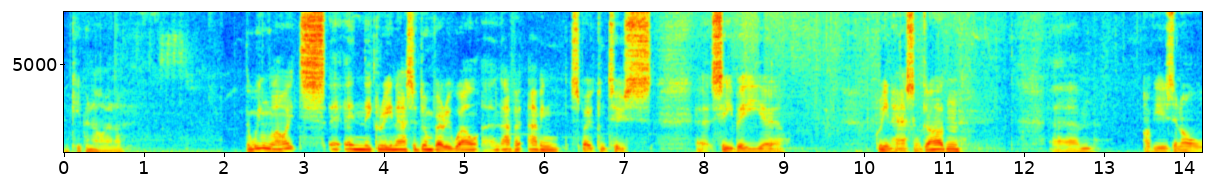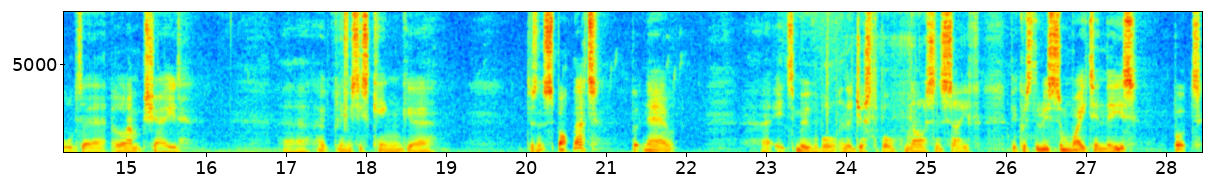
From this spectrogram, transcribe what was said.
and keep an eye on them. The wing lights uh, in the greenhouse are done very well and having spoken to uh, CB uh, Greenhouse and Garden um, I've used an old uh, lampshade hopefully Mrs King doesn't spot that but now uh, it's movable and adjustable nice and safe because there is some weight in these but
